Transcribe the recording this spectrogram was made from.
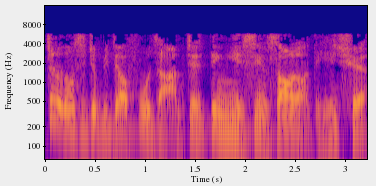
这个东西就比较复杂，这定义性骚扰的确。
